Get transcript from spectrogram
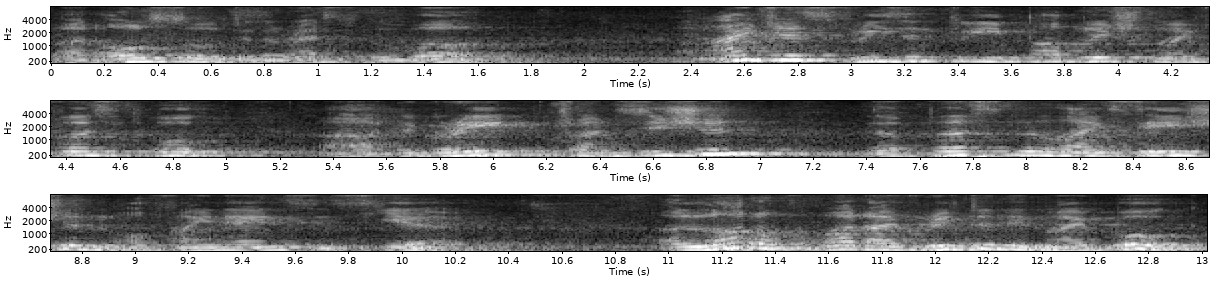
but also to the rest of the world. I just recently published my first book, uh, The Great Transition, The Personalization of Finance is Here. A lot of what I've written in my book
